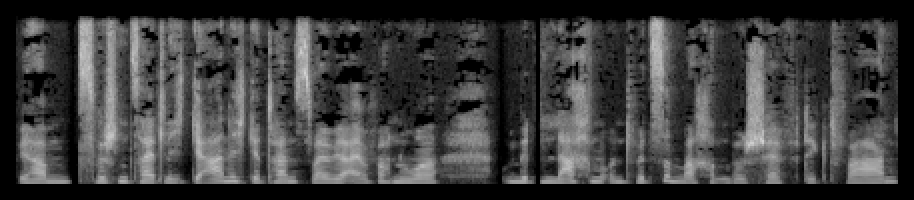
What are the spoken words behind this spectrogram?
Wir haben zwischenzeitlich gar nicht getanzt, weil wir einfach nur mit Lachen und Witze machen beschäftigt waren.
